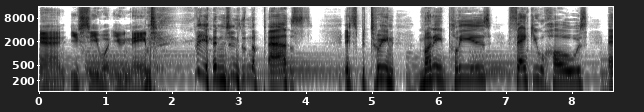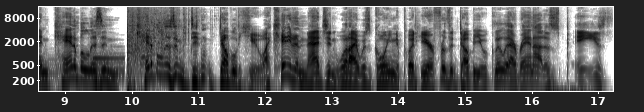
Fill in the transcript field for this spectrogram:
and you see what you named the engines in the past. It's between money please, thank you hoes, and cannibalism cannibalism didn't W. I can't even imagine what I was going to put here for the W. Clearly I ran out of space.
